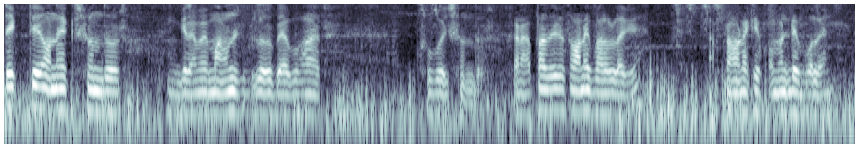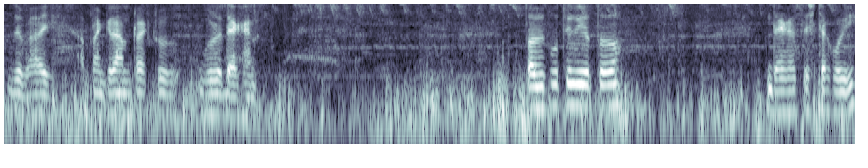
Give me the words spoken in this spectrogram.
দেখতে অনেক সুন্দর। গ্রামের মানুষগুলোর ব্যবহার খুবই সুন্দর। কারণ আপনাদের কাছে অনেক ভালো লাগে। আপনারা অনেকে কমেন্টে বলেন যে, ভাই, আপনার গ্রামটা একটু ঘুরে দেখেন। তো আমি প্রতিনিয়ত দেখার চেষ্টা করি।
